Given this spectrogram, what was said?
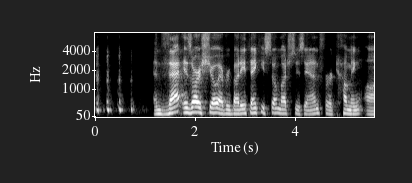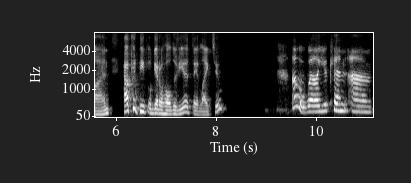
And that is our show, everybody. Thank you so much, Suzanne, for coming on. How could people get a hold of you if they'd like to? Oh, well, you can um,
